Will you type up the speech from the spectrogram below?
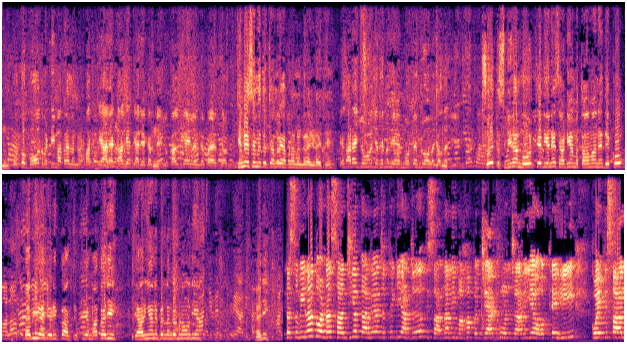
ਉੱਥੋਂ ਬਹੁਤ ਵੱਡੀ ਮਾਤਰਾ ਲੰਗਰ ਪੱਕ ਕੇ ਆ ਰਿਹਾ ਕੱਲ ਦੀਆਂ ਤਿਆਰੀਆਂ ਕਰਦੇ ਆ। ਜੋ ਕੱਲ ਦੀਆਂ ਹੀ ਲੰਗਰ ਪਾਇਆ ਇੱਥੇ ਕਿੰਨੇ ਸਮੇਂ ਤੋਂ ਚੱਲ ਰਿਹਾ ਆਪਣਾ ਲੰਗਰ ਹੈ ਜਿਹੜਾ ਇੱਥੇ? ਇਹ ਸਾਡਾ ਜੋਨ ਜਥੇਬੰਦੀ ਮੋਰਚਾ ਸ਼ੁਰੂ ਹੋਣਾ ਚੱਲਦਾ ਜੀ। ਇਹ। ਸੋ ਇਹ ਤਸਵੀਰਾਂ ਮੋਰਚੇ ਦੀਆਂ ਨੇ ਸਾਡੀਆਂ ਮਾਤਾਵਾਂ ਨੇ ਦੇਖੋ। ਤਵੀ ਹੈ ਜਿਹੜੀ ਭਾਗ ਚੁੱਕੀ ਹੈ। ਮਾਤਾ ਜੀ ਤਿਆਰੀਆਂ ਨੇ ਫਿਰ ਲੰਗਰ ਬਣਾਉਣ ਦੀਆਂ? ਹੈ ਜੀ? ਤਸਵੀਰਾਂ ਤੁਹਾਡੇ ਨਾਲ ਸਾਂਝੀਆਂ ਕਰ ਰਹੇ ਹਾਂ ਜਿੱਥੇ ਕਿ ਅੱਜ ਕਿਸਾਨਾਂ ਦੀ ਮਹਾ ਪੰਚਾਇਤ ਹੋਣ ਜਾ ਰਹੀ ਹੈ। ਉੱਥੇ ਹੀ ਕੋਈ ਕਿਸਾਨ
